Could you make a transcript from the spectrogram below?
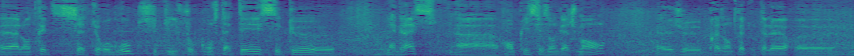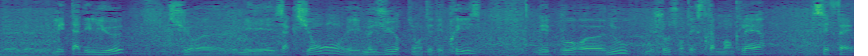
Euh, à l'entrée de cet Eurogroupe, ce qu'il faut constater, c'est que la Grèce a rempli ses engagements. Je présenterai tout à l'heure l'état des lieux sur les actions, les mesures qui ont été prises. Et pour nous, les choses sont extrêmement claires. C'est fait.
